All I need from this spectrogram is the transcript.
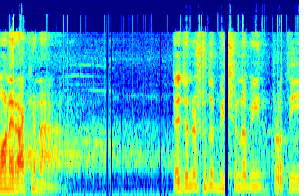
মনে রাখে না। তো এই জন্য শুধু বিশ্বনবীর প্রতি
